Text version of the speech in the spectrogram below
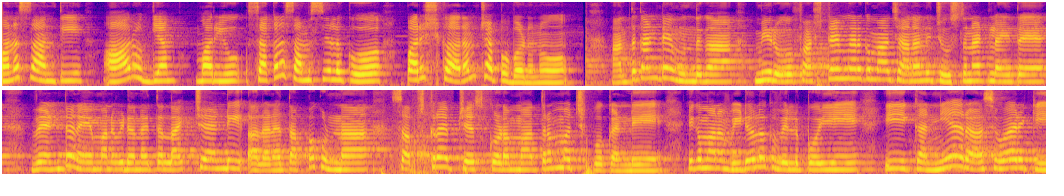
మనశ్శాంతి ఆరోగ్యం మరియు సకల సమస్యలకు పరిష్కారం చెప్పబడును. అంతకంటే ముందుగా మీరు ఫస్ట్ టైం కనుక మా ఛానల్ని చూస్తున్నట్లయితే వెంటనే మన వీడియోనైతే లైక్ చేయండి అలానే తప్పకుండా సబ్స్క్రైబ్ చేసుకోవడం మాత్రం మర్చిపోకండి. ఇక మనం వీడియోలోకి వెళ్ళిపోయి ఈ కన్యా రాశి వారికి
